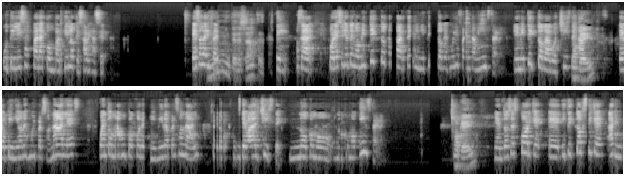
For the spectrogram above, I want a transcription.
utilices para compartir lo que sabes hacer. Esa es la diferencia. Mm, interesante. Sí, o sea, por eso yo tengo mi TikTok aparte y mi TikTok es muy diferente a mi Instagram. En mi TikTok hago chistes de opiniones muy personales, cuento más un poco de mi vida personal, pero llevada al chiste, no como, no como Instagram. Ok. Y entonces, porque, eh, y TikTok sí que, ay,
